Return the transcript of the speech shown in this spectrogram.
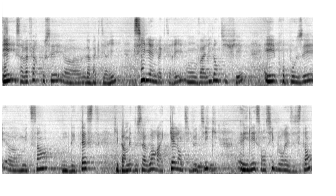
et ça va faire pousser euh, la bactérie. S'il y a une bactérie, on va l'identifier et proposer euh, au médecin donc, des tests qui permettent de savoir à quel antibiotique il est sensible ou résistant.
